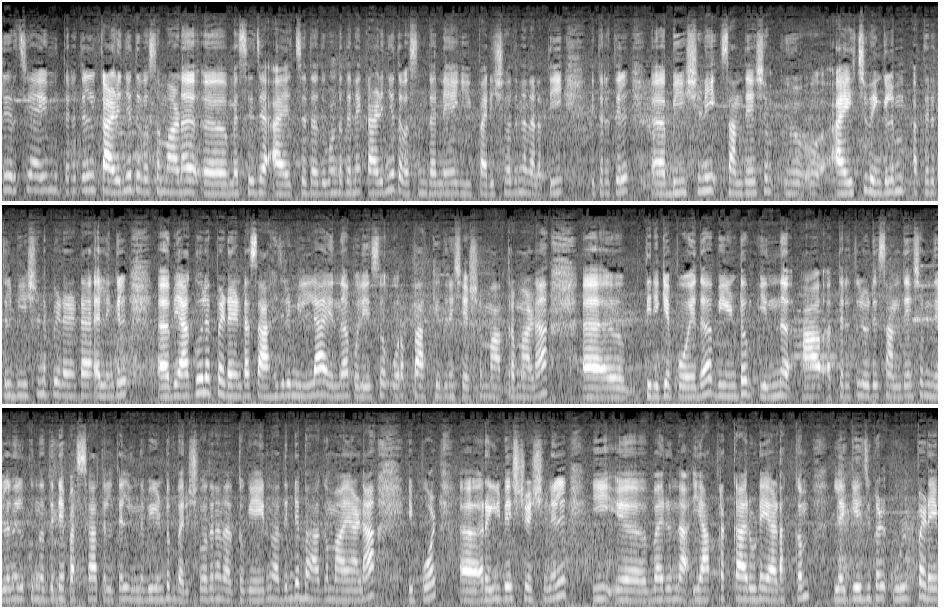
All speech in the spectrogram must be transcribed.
തീർച്ചയായും ഇത്തരത്തിൽ കഴിഞ്ഞ ദിവസമാണ് മെസ്സേജ് അയച്ചത്. അതുകൊണ്ട് തന്നെ കഴിഞ്ഞ ദിവസം തന്നെ ഈ പരിശോധന നടത്തി ഇത്തരത്തിൽ ഭീഷണി സന്ദേശം അയച്ചുവെങ്കിലും അത്തരത്തിൽ ഭീഷണിപ്പെടേണ്ട അല്ലെങ്കിൽ വ്യാകുലപ്പെടേണ്ട സാഹചര്യം ഇല്ല എന്ന് പോലീസ് ഉറപ്പാക്കിയതിന് ശേഷം മാത്രമാണ് തിരികെ പോയത്. വീണ്ടും ഇന്ന് ആ അത്തരത്തിലൊരു സന്ദേശം നിലനിൽക്കുന്നതിന്റെ പശ്ചാത്തലത്തിൽ ഇന്ന് വീണ്ടും പരിശോധന നടത്തുകയായിരുന്നു. അതിന്റെ ഭാഗമായാണ് ഇപ്പോൾ റെയിൽവേ സ്റ്റേഷനിൽ ഈ വരുന്ന യാത്രക്കാരുടെ അടക്കം ലഗേജുകൾ ഉൾപ്പെടെ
